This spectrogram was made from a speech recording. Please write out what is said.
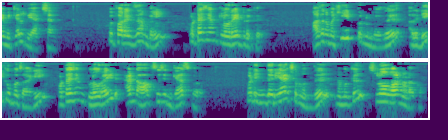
chemical reaction இப்போ ஃபார் எக்ஸாம்பிள் பொட்டாசியம் குளோரைட் இருக்குது அதை நம்ம ஹீட் பண்ணும்போது அது டீகம்போஸ் ஆகி potassium chloride and oxygen gas வரும். பட் இந்த ரியாக்ஷன் வந்து நமக்கு ஸ்லோவாக நடக்கும்.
